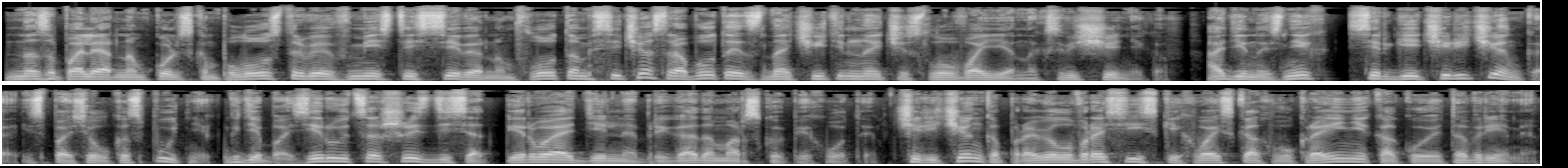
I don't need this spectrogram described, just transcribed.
На Заполярном Кольском полуострове вместе с Северным флотом сейчас работает значительное число военных священников. Один из них – Сергей Череченко из поселка Спутник, где базируется базируется 61-я отдельная бригада морской пехоты. Череченко провел в российских войсках в Украине какое-то время.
